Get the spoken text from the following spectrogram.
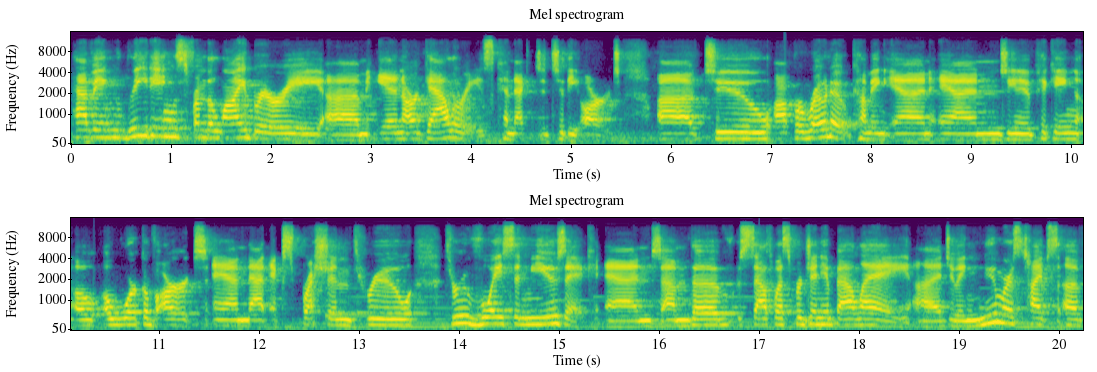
having readings from the library um, in our galleries connected to the art, uh, to Opera Roanoke coming in and you know picking a, a work of art and that expression through through voice and music, and um, the Southwest Virginia Ballet uh, doing numerous types of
